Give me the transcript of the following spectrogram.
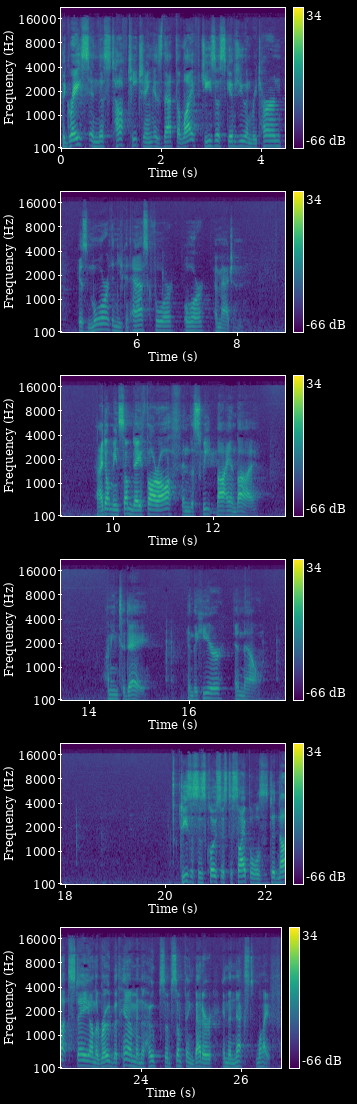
The grace in this tough teaching is that the life Jesus gives you in return is more than you can ask for or imagine. I don't mean someday far off in the sweet by and by. I mean today, in the here and now. Jesus' closest disciples did not stay on the road with him in the hopes of something better in the next life,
